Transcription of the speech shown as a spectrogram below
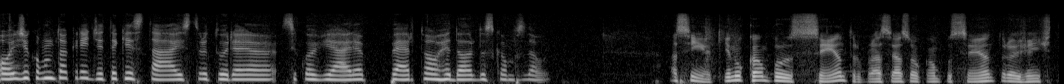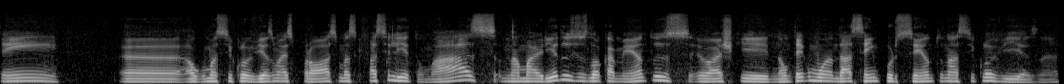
Hoje, como tu acredita que está a estrutura cicloviária perto ao redor dos campos da URGS? Assim, aqui no campus centro, para acesso ao campus centro, a gente tem uh, algumas ciclovias mais próximas que facilitam, mas na maioria dos deslocamentos eu acho que não tem como andar 100% nas ciclovias. Né?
